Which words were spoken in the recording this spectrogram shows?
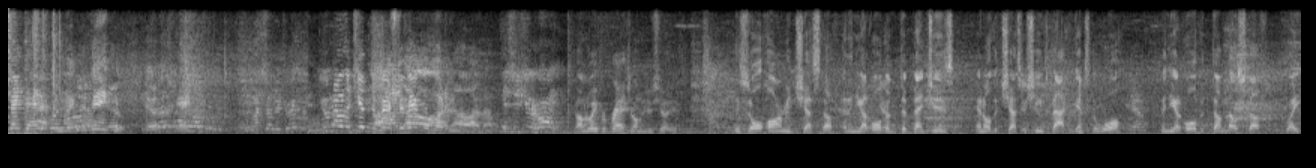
Meant to Michael. Thank you. Thank you. You want something to drink? You know the gym the best of everybody. I know, I know. This is your home. You want me to wait for Branch or want me to just show you? This is all arm and chest stuff, and then you got all the, the benches and all the chest machines back against the wall. Yeah. Then you got all the dumbbell stuff right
